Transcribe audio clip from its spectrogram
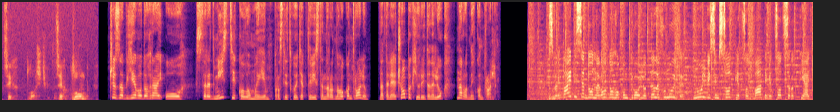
цих площ, цих клумб. Чи заб'є водограй у середмісті Коломиї? Прослідкують активісти народного контролю. Наталія Чопик, Юрій Данилюк, Народний контроль. Звертайтеся до народного контролю. Телефонуйте 0800 502 945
